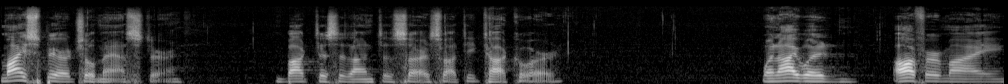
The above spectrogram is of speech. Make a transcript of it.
my spiritual master, Bhaktisiddhanta Saraswati Thakur, when I would offer my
